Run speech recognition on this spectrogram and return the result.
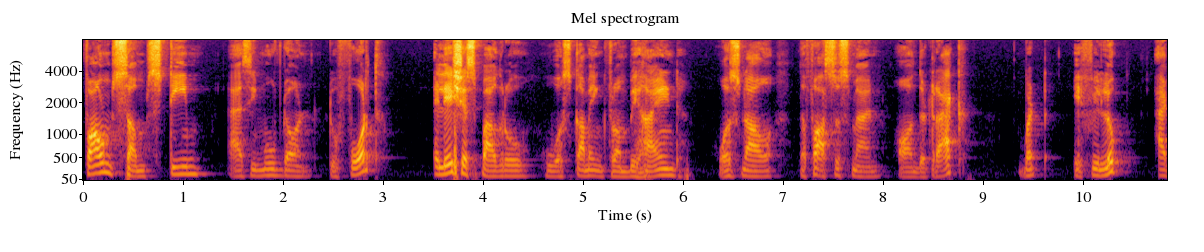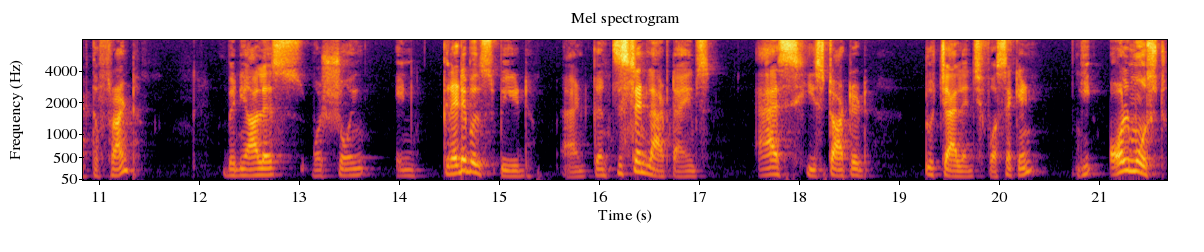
found some steam as he moved on to fourth. Aleix Espargaro, who was coming from behind, was now the fastest man on the track. But if we look at the front, Vinales was showing incredible speed and consistent lap times as he started to challenge for second. He almost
